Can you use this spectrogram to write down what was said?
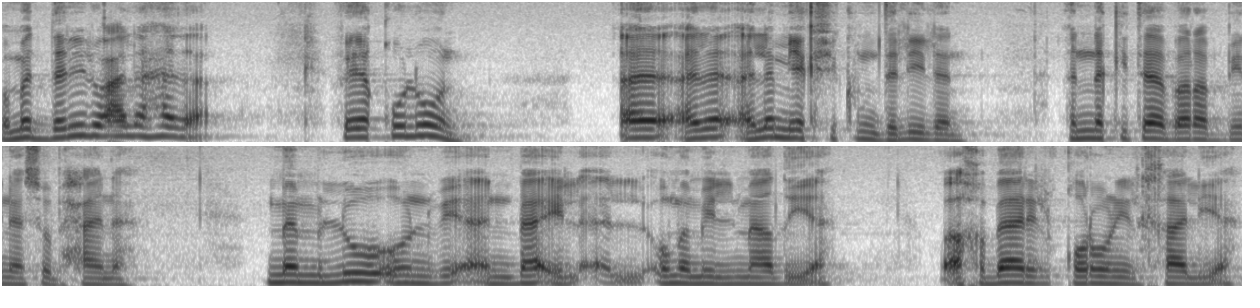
وما الدليل على هذا؟ فيقولون ألم يكفكم دليلا؟ أن كتاب ربنا سبحانه مملوء بأنباء الأمم الماضية وأخبار القرون الخالية.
